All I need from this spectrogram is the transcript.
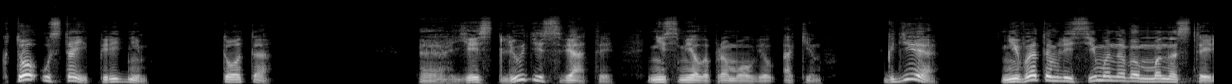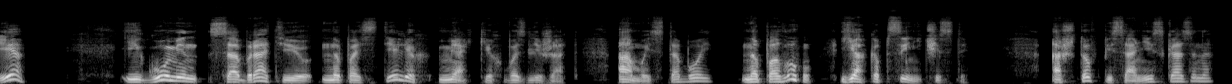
Кто устоит перед ним? То-то. Э, есть люди святы, не смело промолвил Акинф. Где? Не в этом ли Симоновом монастыре игумен собратью на постелях мягких возлежат, а мы с тобой на полу, яко псы нечисты? А что в Писании сказано?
